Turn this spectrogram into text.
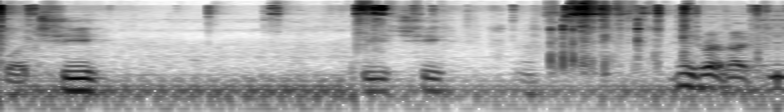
หัวชีกุยชีนี่ว่าจะคิ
